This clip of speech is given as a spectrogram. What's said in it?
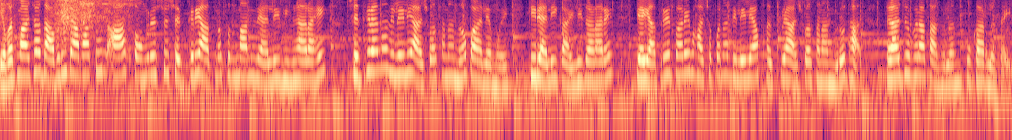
यवतमाळच्या दाभडी गावातून आज काँग्रेसचे शेतकरी आत्मसन्मान रॅली निघणार आहे. शेतकऱ्यांना दिलेली आश्वासनं न पाळल्यामुळे ही रॅली काढली जाणार आहे. या यात्रेद्वारे भाजपनं दिलेल्या फसव्या आश्वासनांविरोधात राज्यभरात आंदोलन पुकारलं जाईल.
